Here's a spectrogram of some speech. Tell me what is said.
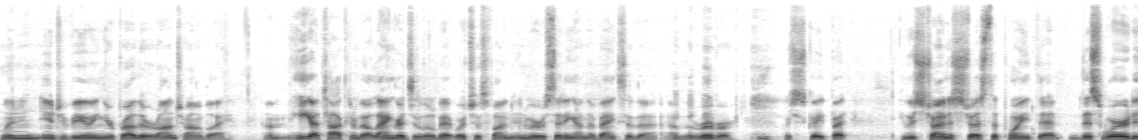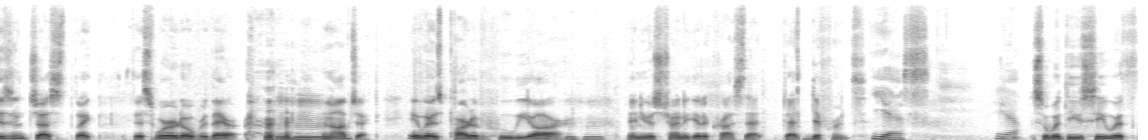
When interviewing your brother Ron Tremblay, um, he got talking about language a little bit, which was fun, and we were sitting on the banks of the of the river, which is great. But he was trying to stress the point that this word isn't just like this word over there, mm -hmm. an object. It was part of who we are, mm -hmm. and he was trying to get across that that difference. Yes. Yeah. So what do you see with,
